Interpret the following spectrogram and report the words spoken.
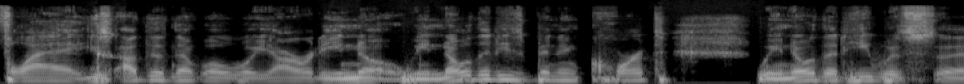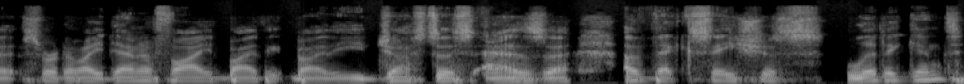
flags other than what we already know? We know that he's been in court. We know that he was uh, sort of identified by the by the justice as a, a, vexatious litigant.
